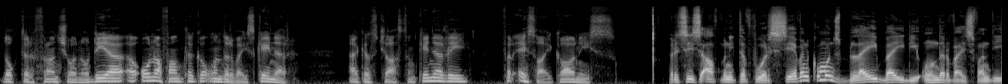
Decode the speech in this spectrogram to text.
Dr. François Nodia, 'n onafhanklike onderwyskenner. Ek is Justin Kennerly vir SI Garnis. Presies 11 minute voor 7 kom ons bly by die onderwys van die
